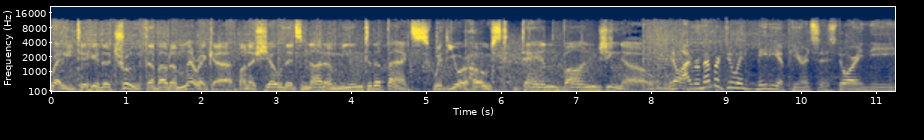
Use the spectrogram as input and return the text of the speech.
ready to hear the truth about America on a show that's not immune to the facts with your host, Dan Bongino. You know, I remember doing media appearances during the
